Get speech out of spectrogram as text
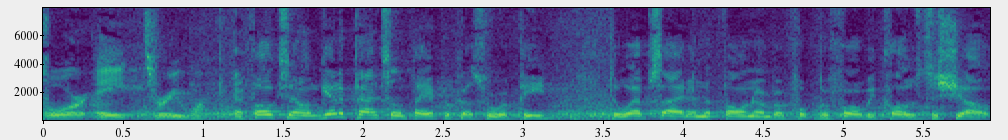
4831. And folks at home, get a pencil and paper because we'll repeat the website and the phone number before, before we close the show.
